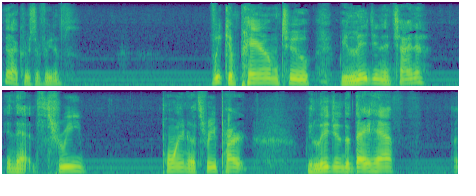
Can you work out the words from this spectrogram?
they're not Christian freedoms. If we compare them to religion in China, in that three point or three part religion that they have, I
